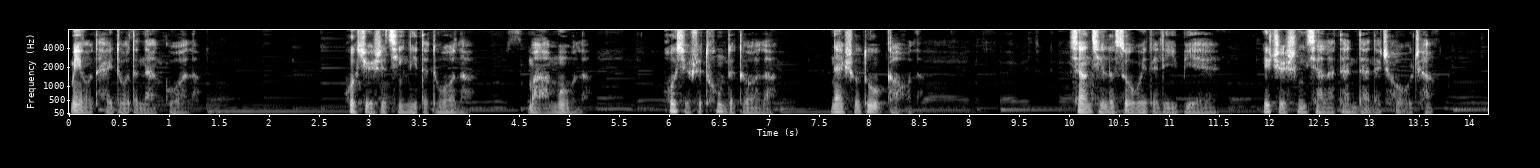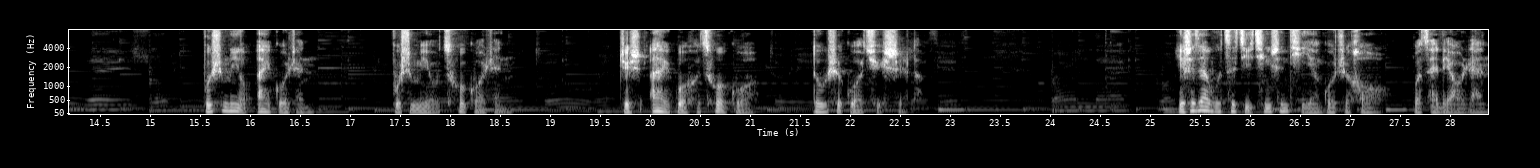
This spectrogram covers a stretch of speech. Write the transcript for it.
没有太多的难过了。或许是经历的多了，麻木了；或许是痛的多了，耐受度高了。想起了所谓的离别，也只剩下了淡淡的惆怅。不是没有爱过人，不是没有错过人，只是爱过和错过都是过去式了。也是在我自己亲身体验过之后，我才了然，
